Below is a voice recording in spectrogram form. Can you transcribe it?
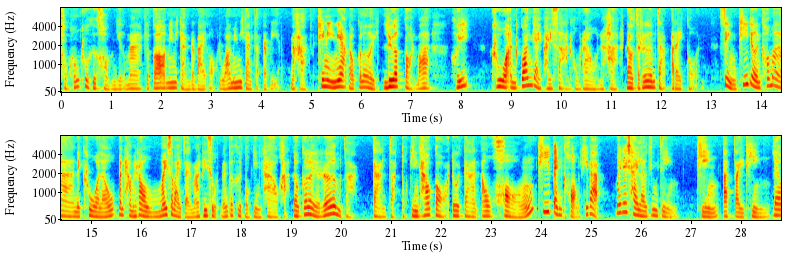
ของห้องครัวคือของเยอะมาก แล้วก็ไม่มีการระบายออกหรือว่าไม่มีการจัดระเบียบนะคะ ทีนี้เนี่ยเราก็เลยเลือกก่อนว่าเฮ้ยครัวอันกว้างใหญ่ไพศาลของเรานะคะ เราจะเริ่มจากอะไรก่อน สิ่งที่เดินเข้ามาในครัวแล้วมันทำให้เราไม่สบายใจมากที่สุดนั่นก็คือโต๊ะกินข้าวค่ะ เราก็เลยเริ่มจากการจัดโต๊ะกินข้าวก่อน โดยการเอาของที่เป็นของที่แบบไม่ได้ใช้แล้วจริง ๆ ทิ้งตัดใจทิ้ง แล้ว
